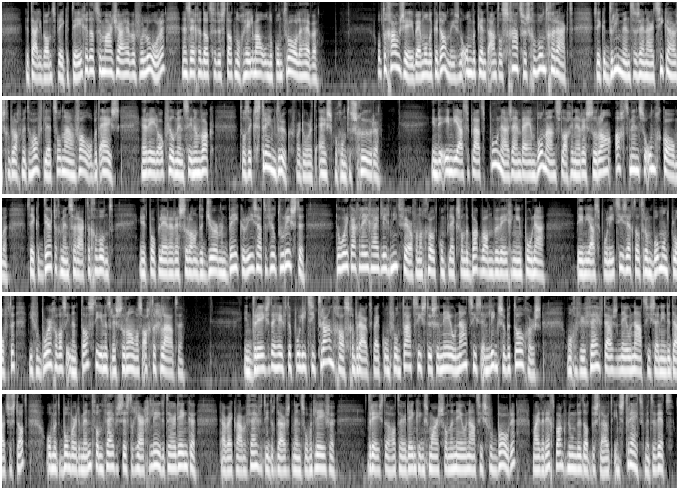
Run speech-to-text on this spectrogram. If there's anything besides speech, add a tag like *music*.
De Taliban spreken tegen dat ze Marja hebben verloren... en zeggen dat ze de stad nog helemaal onder controle hebben. Op de Gouwzee bij Monnikendam is een onbekend aantal schaatsers gewond geraakt. Zeker drie mensen zijn naar het ziekenhuis gebracht met hoofdletsel na een val op het ijs. Er reden ook veel mensen in een wak. Het was extreem druk, waardoor het ijs begon te scheuren. In de Indiase plaats Pune zijn bij een bomaanslag in een restaurant acht mensen omgekomen. Zeker dertig mensen raakten gewond. In het populaire restaurant The German Bakery zaten veel toeristen. De horecagelegenheid ligt niet ver van een groot complex van de bakwanbeweging in Pune. De Indiase politie zegt dat er een bom ontplofte die verborgen was in een tas die in het restaurant was achtergelaten. In Dresden heeft de politie traangas gebruikt bij confrontaties tussen neonazies en linkse betogers. Ongeveer 5000 neonazies zijn in de Duitse stad om het bombardement van 65 jaar geleden te herdenken. Daarbij kwamen 25.000 mensen om het leven. Dresden had de herdenkingsmars van de neonazies verboden, maar de rechtbank noemde dat besluit in strijd met de wet.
